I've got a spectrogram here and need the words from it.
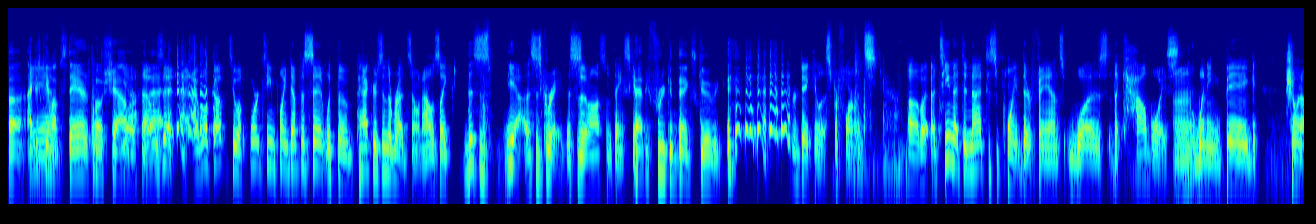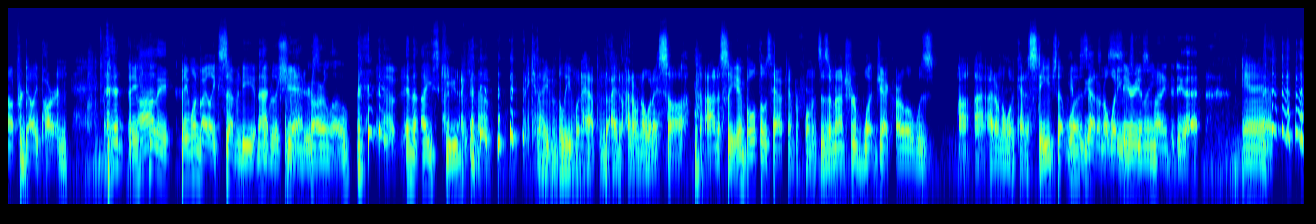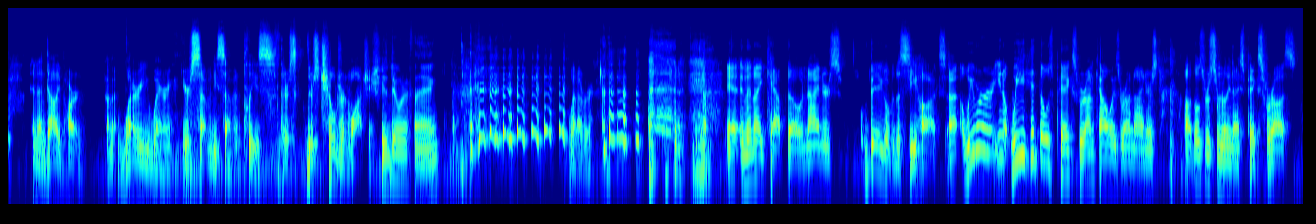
Uh, I just came upstairs post shower yeah, that, that. was it. I, I woke up to a 14 point deficit with the Packers in the red zone. I was like, this is, yeah, this is great. This is an awesome Thanksgiving. Happy freaking Thanksgiving. Ridiculous performance. Uh, but a team that did not disappoint their fans was the Cowboys, Mm. winning big, showing out for Dolly Parton. They, Ollie, they won by like 70 not over the Jack Commanders. Harlow. Uh, and the ice cube. I, I cannot, I cannot even believe what happened. I don't, I don't know what I saw. Honestly, in both those halftime performances, I'm not sure what Jack Harlow was. Uh, I, I don't know what kind of stage that was. I don't know what he was doing. money to do that. And and then Dolly Parton. I mean, what are you wearing? You're 77. Please, there's there's children watching. She's doing her thing. Whatever. and, and the nightcap though, Niners big over the Seahawks. Uh, we were, you know, we hit those picks. We're on Cowboys, we're on Niners. Uh, those were some really nice picks for us.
